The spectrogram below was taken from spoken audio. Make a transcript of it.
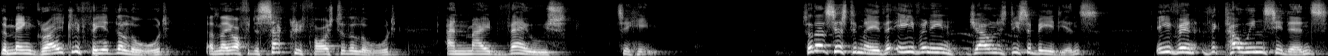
the men greatly feared the Lord, and they offered a sacrifice to the Lord and made vows to him. So that says to me that even in Jonah's disobedience, even the coincidence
